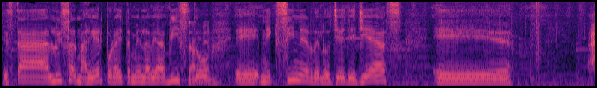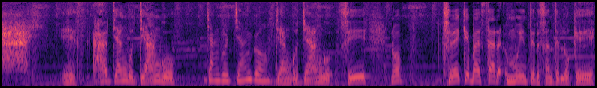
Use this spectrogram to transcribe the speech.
Está Luis Almaguer, por ahí también la había visto. Eh, Nick Sinner de los Ye Ye Yeahs. Eh, ay, este, ah, Django Django. Django Django. Django Django, sí. No, se ve que va a estar muy interesante lo que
